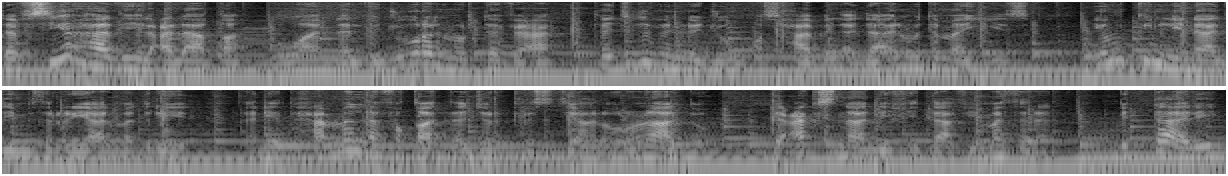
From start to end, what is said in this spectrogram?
تفسير هذه العلاقة هو أن الأجور المرتفعة تجذب النجوم أصحاب الأداء المتميز. يمكن لنادي مثل ريال مدريد أن يتحمل نفقات أجر كريستيانو رونالدو بعكس نادي خيتافي مثلا. بالتالي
